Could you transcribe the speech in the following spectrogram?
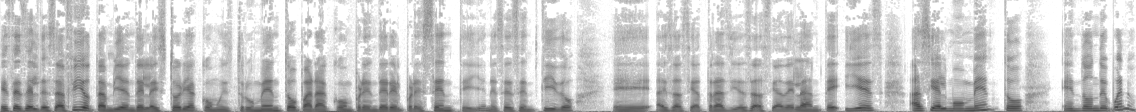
este es el desafío también de la historia como instrumento para comprender el presente y en ese sentido eh, es hacia atrás y es hacia adelante y es hacia el momento en donde, bueno,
